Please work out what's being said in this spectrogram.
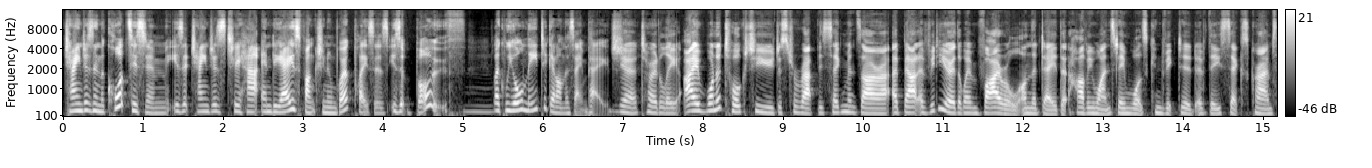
changes in the court system? Is it changes to how NDAs function in workplaces? Is it both? Mm. Like, we all need to get on the same page. Yeah, totally. I want to talk to you just to wrap this segment, Zara, about a video that went viral on the day that Harvey Weinstein was convicted of these sex crimes.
